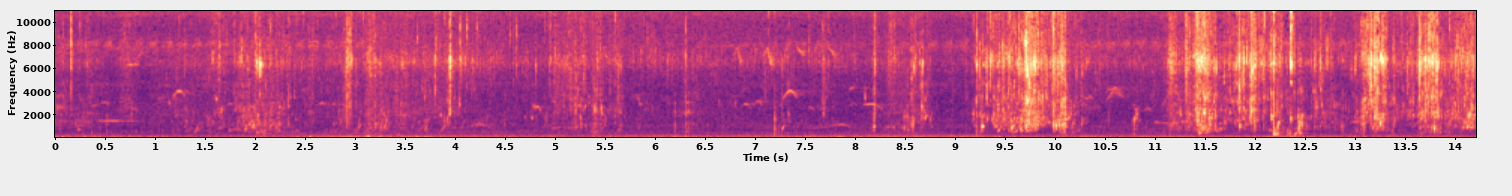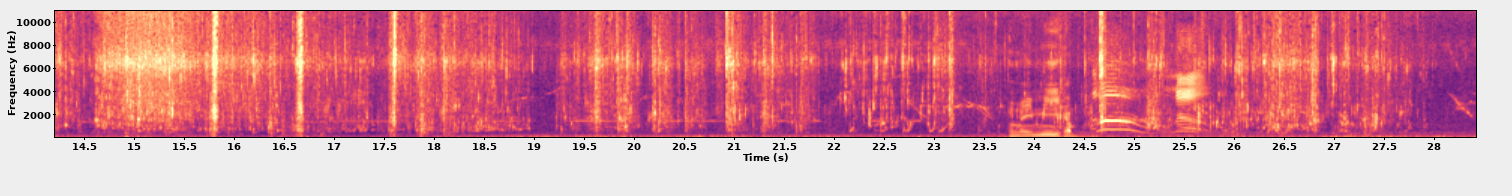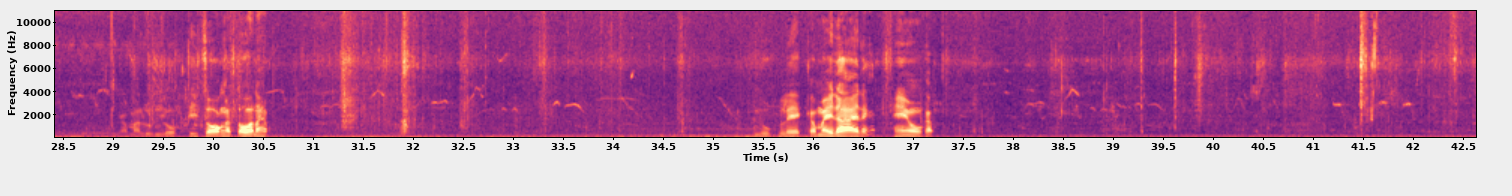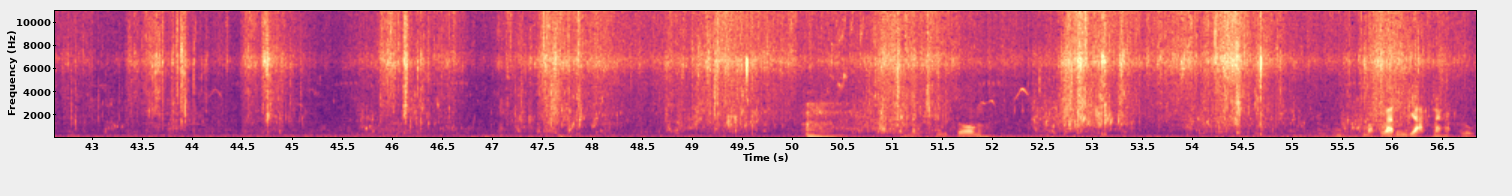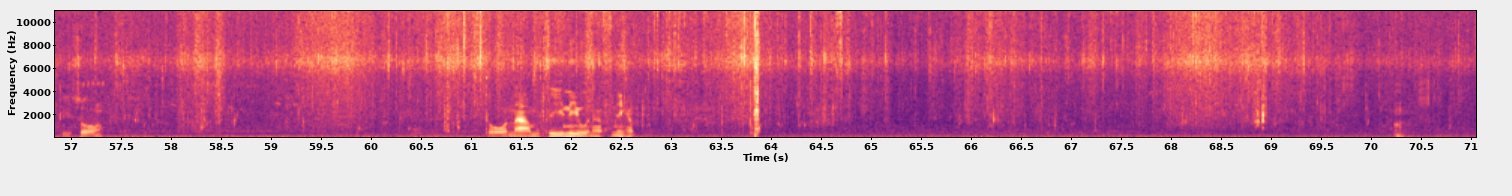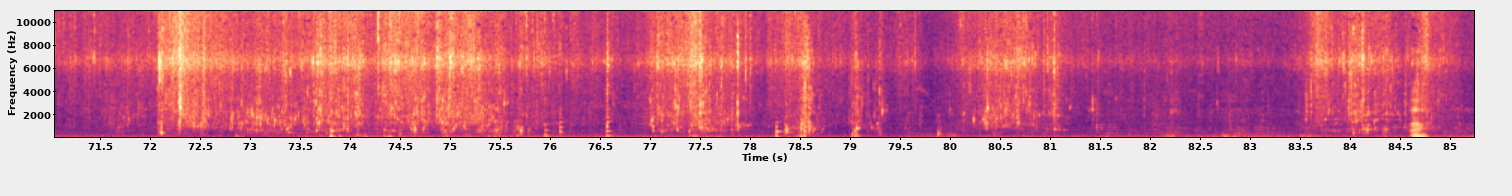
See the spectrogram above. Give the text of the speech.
ไม่มีครับ ก็มาลุ้นลูกที่สองกันต่อนะครับลูกเล็กก็ไม่ได้นะครับแฮวครับลูกที่สอง บักลั่นยักษ์นะครับลูกที่สองโตน้ำซีนิวนะครับนี่ครับ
